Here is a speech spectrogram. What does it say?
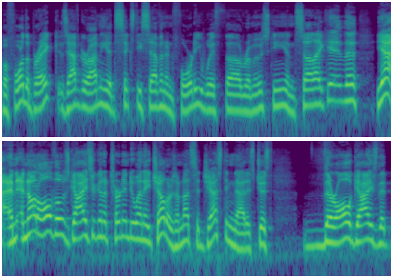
before the break, Zavgorodny had 67 and 40 with uh, Rimouski. And so, like, eh, the yeah, and, and not all those guys are going to turn into NHLers. I'm not suggesting that. It's just they're all guys that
